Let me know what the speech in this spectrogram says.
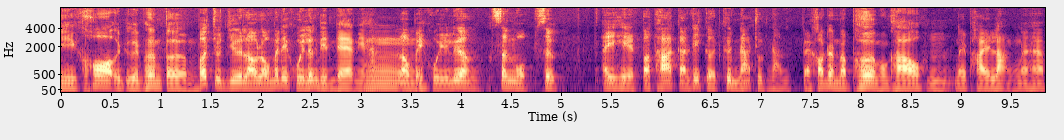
มีข้ออื่น ๆ เพิ่มเติมเพราะจุดยืนเราเราไม่ได้คุยเรื่องดินแดนไงฮะอืมเราไปคุยเรื่องสงบศึกไอเหตุปะทะกันที่เกิดขึ้นณจุดนั้น แต่เขาดันมาเพิ่มของเขาอืมในภายหลังนะครับ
